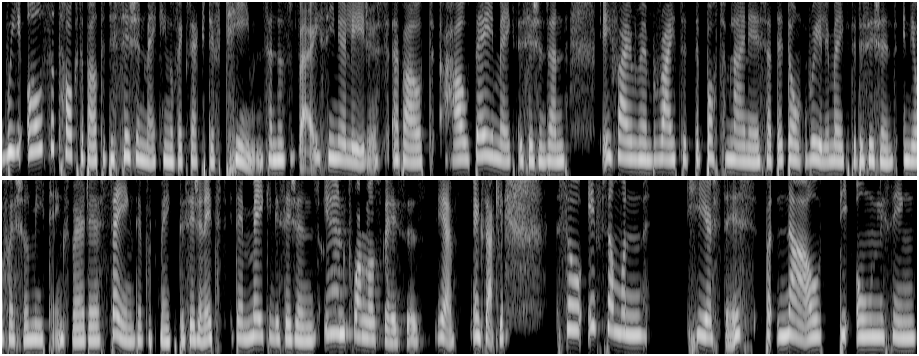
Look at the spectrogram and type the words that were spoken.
We also talked about the decision making of executive teams and those very senior leaders about how they make decisions. And if I remember right, the bottom line is that they don't really make the decisions in the official meetings where they're saying they would make decision. It's they're making decisions in informal spaces. Yeah, exactly. So if someone hears this, but now the only thing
